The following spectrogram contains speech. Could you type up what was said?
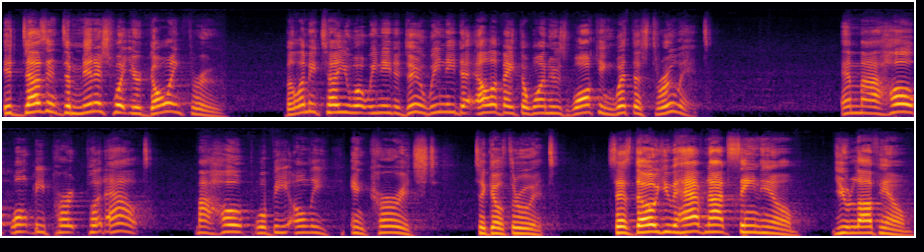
It doesn't diminish what you're going through. But let me tell you what we need to do. We need to elevate the one who's walking with us through it. And my hope won't be put out. My hope will be only encouraged to go through it. it says, though you have not seen him, you love him.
